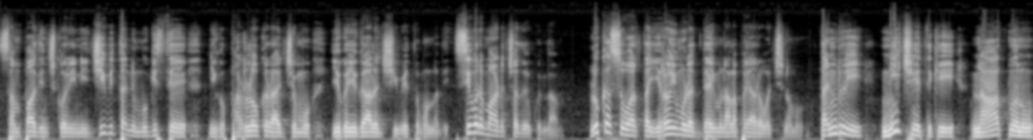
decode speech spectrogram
సంపాదించుకొని నీ జీవితాన్ని ముగిస్తే నీకు పరలోక రాజ్యము యుగ యుగాల జీవితం ఉన్నది. చివరి మాట చదువుకుందాం. లుకసు వార్త ఇరవై మూడు అధ్యాయం నలభై ఆరో వచ్చినము తండ్రి నీ చేతికి నా ఆత్మను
